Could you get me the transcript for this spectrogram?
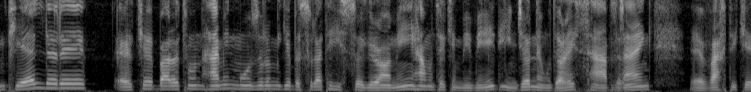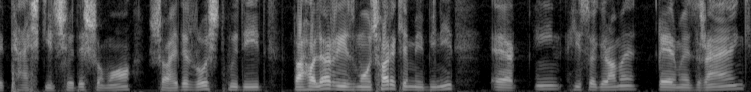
MPL داره. که براتون همین موضوع رو میگه به صورت هیستوگرامی. همونطور که می‌بینید اینجا نمودارهای سبز رنگ وقتی که تشکیل شده شما شاهد رشد بودید. و حالا ریز ها رو که می‌بینید این هیستوگرام قرمز رنگ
